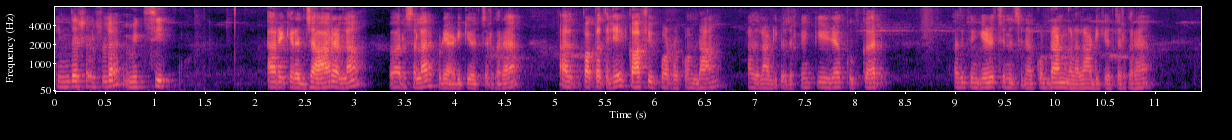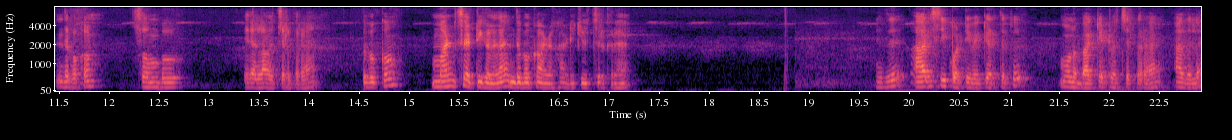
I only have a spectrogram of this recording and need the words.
இந்த ஷெல்ஃபில் மிக்ஸி அரைக்கிற ஜாரெல்லாம் வரிசலாக இப்படி அடுக்கி வச்சுருக்கிறேன். அதுக்கு பக்கத்துலேயே காஃபி போடுற குண்டான் அதெல்லாம் அடுக்கி வச்சுருக்கேன். கீழே குக்கர் அதுக்கு கீழே சின்ன சின்ன குண்டான்களெல்லாம் அடுக்கி வச்சுருக்கிறேன். இந்த பக்கம் சொம்பு இதெல்லாம் வச்சுருக்கிறேன். இந்த பக்கம் மண் சட்டிகளெல்லாம் இந்த பக்கம் அழகாக அடுக்கி வச்சுருக்கிறேன். இது அரிசி கொட்டி வைக்கிறதுக்கு மூணு பக்கெட் வச்சுருக்கிறேன். அதில்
